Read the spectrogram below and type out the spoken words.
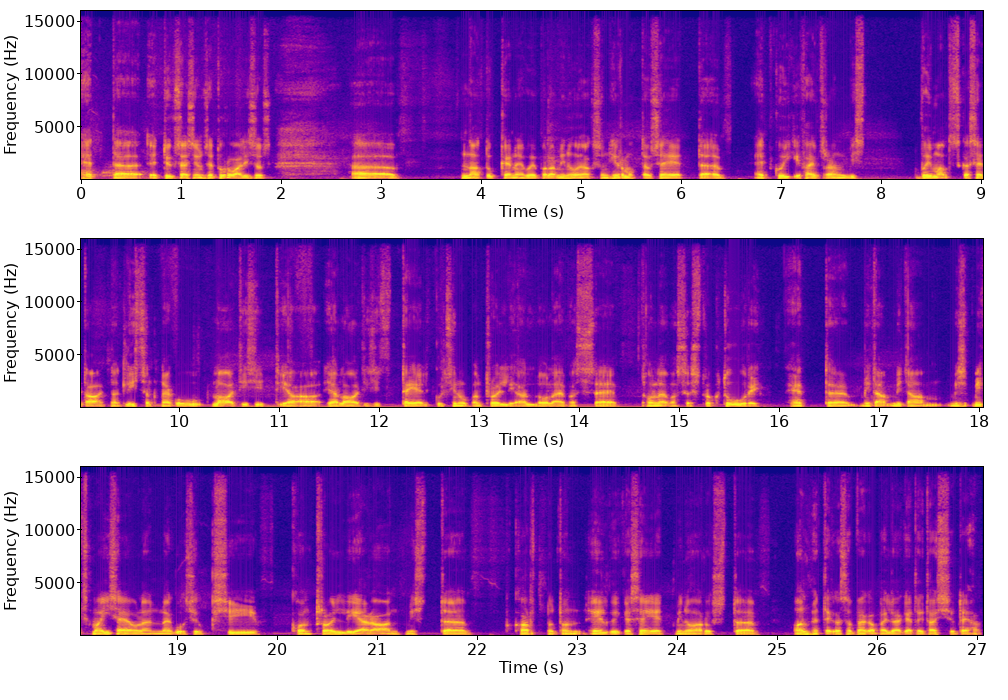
et, äh, et üks asi on see turvalisus. Äh, natukene võib-olla minu jaoks on hirmutav see, et, äh, et kuigi Fivetran vist võimaldas ka seda, et nad lihtsalt nagu laadisid ja, ja laadisid täielikult sinu kontrolli all olevasse, olevasse struktuuri. et mida, mida, mis, miks ma ise olen nagu sihukesi kontrolli äraandmist kartnud, on eelkõige see, et minu arust andmetega saab väga palju ägedaid asju teha.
